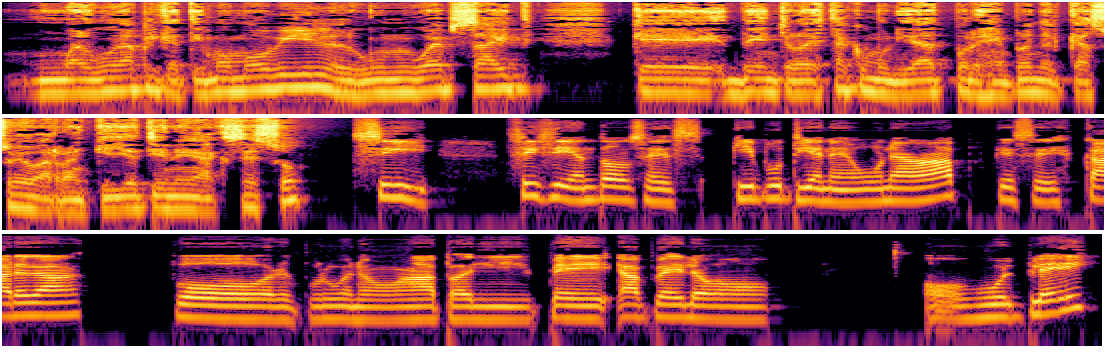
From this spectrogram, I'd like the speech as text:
algún aplicativo móvil, algún website que dentro de esta comunidad, por ejemplo, en el caso de Barranquilla, tienen acceso. Sí, sí, sí. Entonces, Kipu tiene una app que se descarga por, por bueno, Apple, Apple o, Google Play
